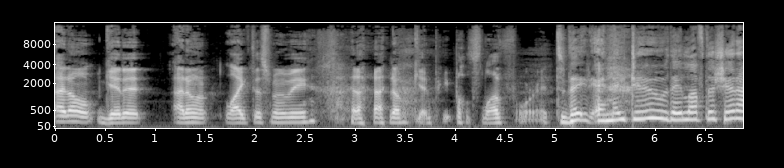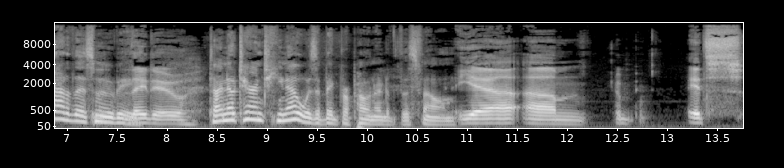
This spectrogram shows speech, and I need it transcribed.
I don't get it. I don't like this movie. I don't get people's love for it. They and they do. They love the shit out of this movie. They do. I know Tarantino was a big proponent of this film. Yeah, um it's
